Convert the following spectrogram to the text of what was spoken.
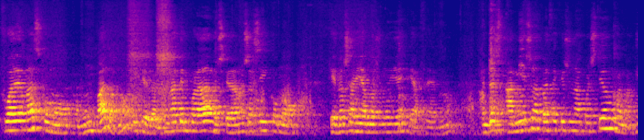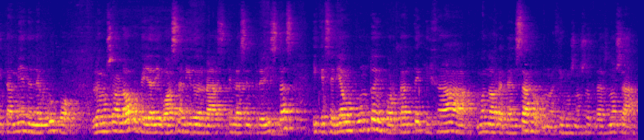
fue además como, como un palo, ¿no? Y que durante una temporada nos quedamos así como que no sabíamos muy bien qué hacer, ¿no? Entonces, a mí eso me parece que es una cuestión, bueno, aquí también en el grupo lo hemos hablado porque ya digo, ha salido en las, en las entrevistas y que sería un punto importante quizá, bueno, repensarlo, como decimos nosotras, ¿no? O sea,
